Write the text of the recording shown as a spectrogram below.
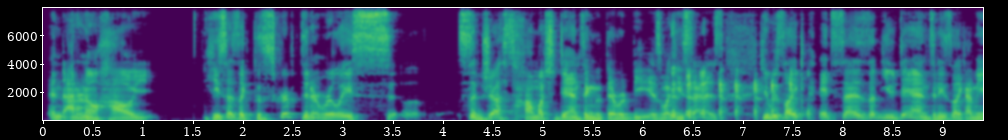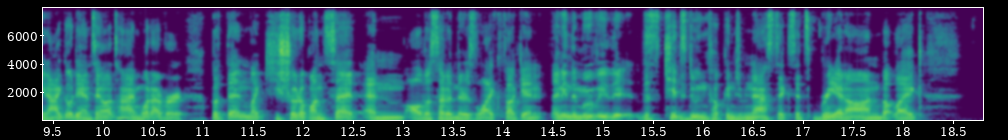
and I don't know how y- he says like the script didn't really suggest how much dancing that there would be is what he says. he was like, it says that you dance, and he's like, I mean, I go dancing all the time, whatever. But then like he showed up on set, and all of a sudden there's like fucking. I mean, the movie, the, this kid's doing fucking gymnastics. It's Bring It On, but like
